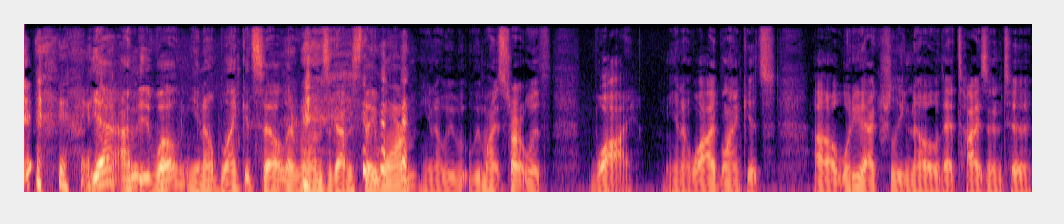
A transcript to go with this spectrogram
yeah, I mean, well, you know, blankets sell. Everyone's got to stay warm. You know, we we might start with why. You know, why blankets? Uh, what do you actually know that ties into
